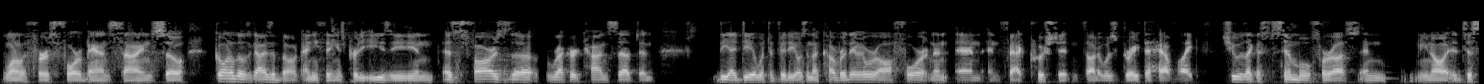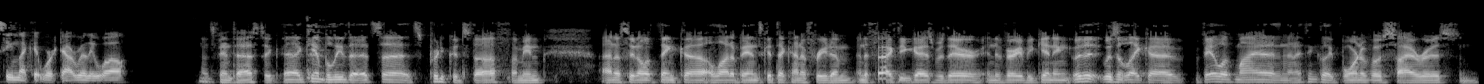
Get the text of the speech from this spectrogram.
one of the first four bands signed. So going to those guys about anything is pretty easy. And as far as the record concept and the idea with the videos and the cover, they were all for it and, and in fact pushed it and thought it was great to have like, she was like a symbol for us. And you know, it just seemed like it worked out really well. That's fantastic. I can't believe that. It's uh, it's pretty good stuff. I mean, honestly don't think uh, a lot of bands get that kind of freedom, and the fact that you guys were there in the very beginning was it was it like uh, Veil of Maya, and then I think like Born of Osiris, and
